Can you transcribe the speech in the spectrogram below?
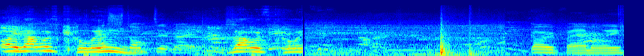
Oh, that was clean. Stomped it, mate. That was clean. Go family.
